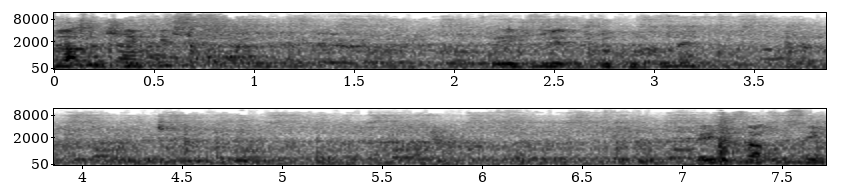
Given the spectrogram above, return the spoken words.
Beş yüz altmış sekiz. 579 bu ne? 568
